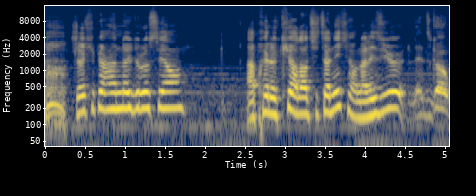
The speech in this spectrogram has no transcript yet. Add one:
Oh, J'ai récupéré un œil de l'océan. Après le cœur dans Titanic, on a les yeux. Let's go.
